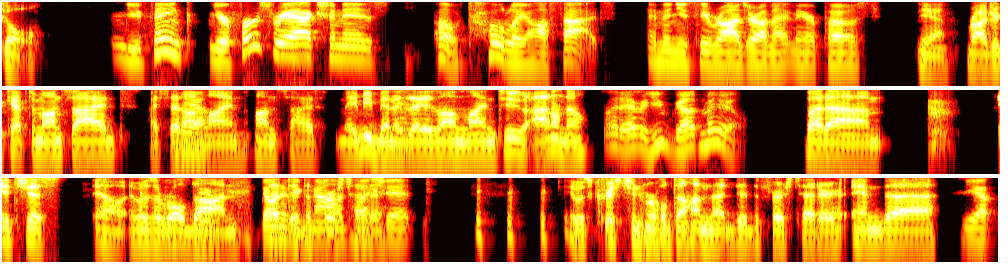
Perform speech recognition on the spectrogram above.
Goal. You think your first reaction is, oh, totally offsides. And then you see Roger on that near post. Yeah, Roger kept him on side. I said Yeah. online, on side. Maybe Benezet is online too. I don't know, Whatever, you've got mail. but um, it just oh, it was a rolled Dude, on Don't that did the first header. shit. It was Christian Roldan that did the first header, and uh, Yep.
